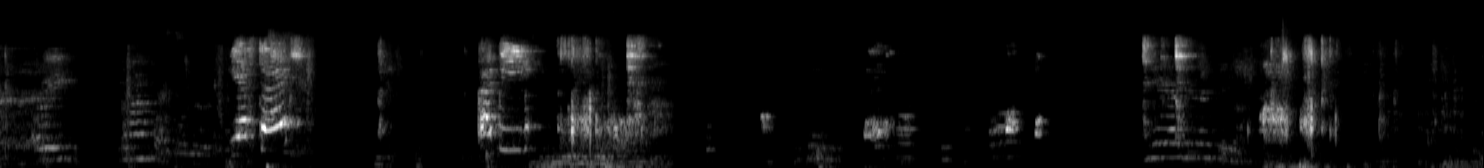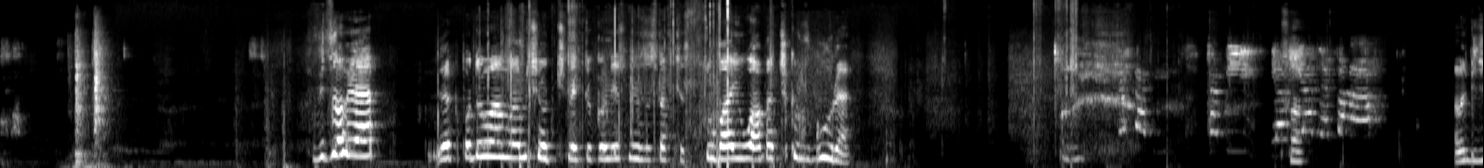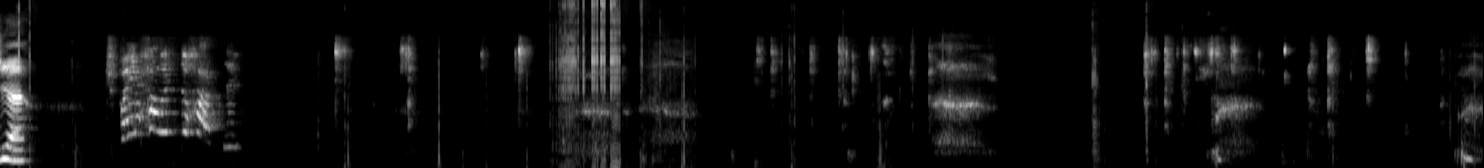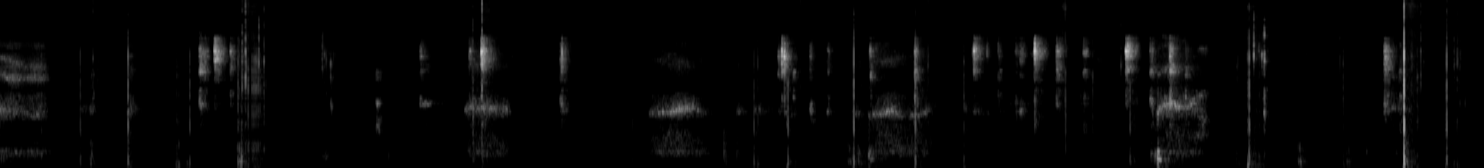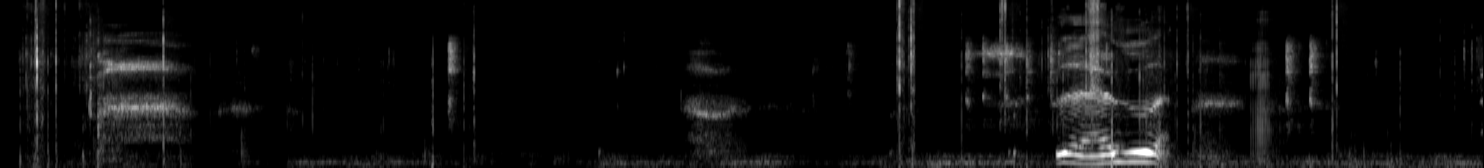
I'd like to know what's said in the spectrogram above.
Widzowie, jak podobał wam się odcinek, to koniecznie zostawcie suba i łapeczkę w górę. Co? Ale gdzie? Już pojechałem do chaty.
